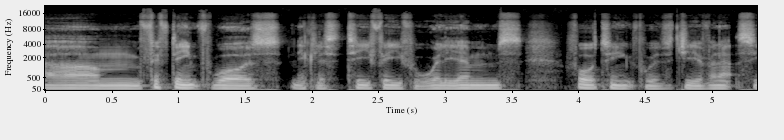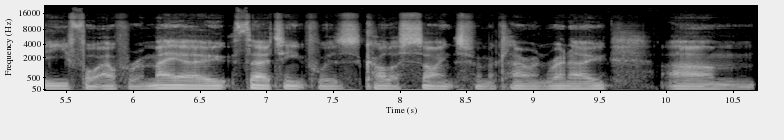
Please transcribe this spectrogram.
Um, 15th was Nicholas Latifi for Williams. 14th was Giovinazzi for Alfa Romeo. 13th was Carlos Sainz for McLaren Renault. Um,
